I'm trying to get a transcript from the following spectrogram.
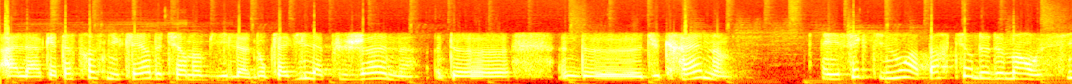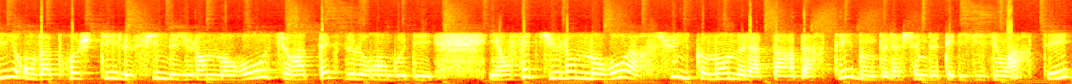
à la catastrophe nucléaire de Tchernobyl. Donc la ville la plus jeune de, d'Ukraine et effectivement, à partir de demain aussi, on va projeter le film de Yolande Moreau sur un texte de Laurent Godet. Et en fait, Yolande Moreau a reçu une commande de la part d'Arte, donc de la chaîne de télévision Arte, et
